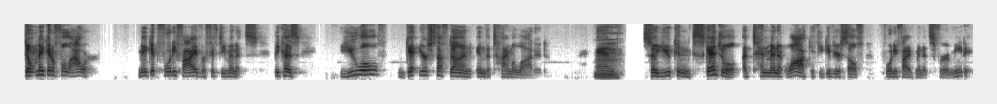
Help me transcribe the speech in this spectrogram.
Don't make it a full hour. Make it 45 or 50 minutes because you will get your stuff done in the time allotted. And Mm. so you can schedule a 10 minute walk if you give yourself 45 minutes for a meeting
